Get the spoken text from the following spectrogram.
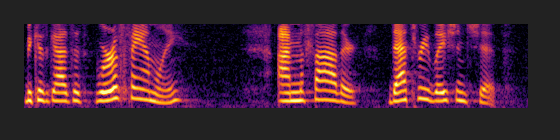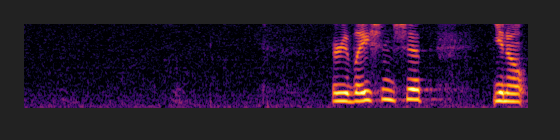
Because God says, we're a family. I'm the father. That's relationship. A relationship, you know,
